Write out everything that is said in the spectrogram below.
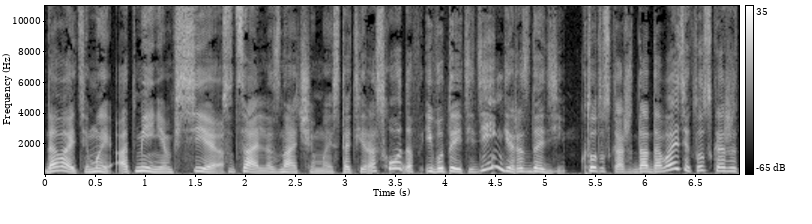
давайте мы отменим все социально значимые статьи расходов и вот эти деньги раздадим. Кто-то скажет, да, да, давайте, кто-то скажет,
